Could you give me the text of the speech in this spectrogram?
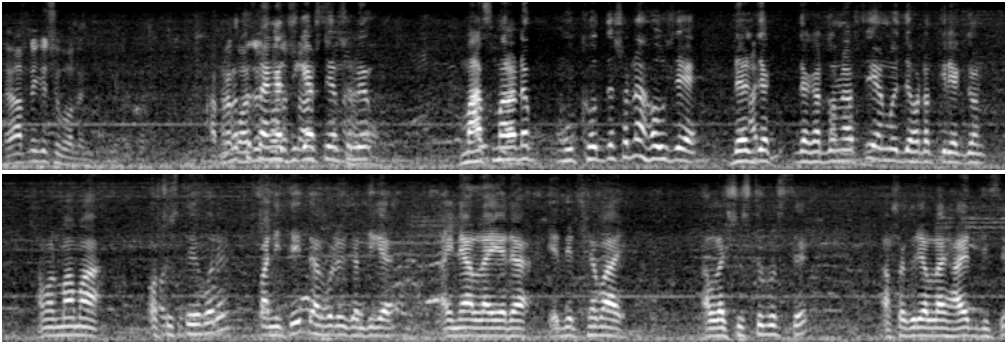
হ্যাঁ, আপনি কিছু বলেন। আপনার আমরা তো কয়জন টাঙ্গাইল সদস্য থেকে আসছি আসছেন? আসলে মাছ মারাটা মুখ্য উদ্দেশ্য না হাউসে দেশ দেখ- দেখার জন্য আসছি। এর মধ্যে হঠাৎ করে একজন আমার মামা অসুস্থ হয়ে পড়ে পানিতেই তারপরে ওইখান থেকে আইনে আল্লাহ এরা এদের সেবায় আল্লাহ সুস্থ করছে। আশা করি আল্লাহ হায়াত দিছে।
